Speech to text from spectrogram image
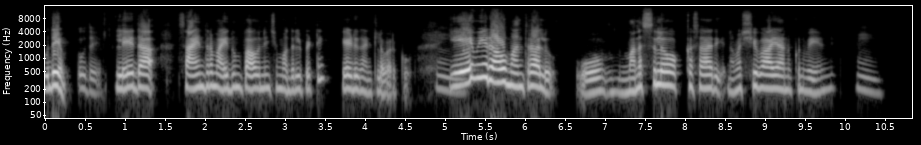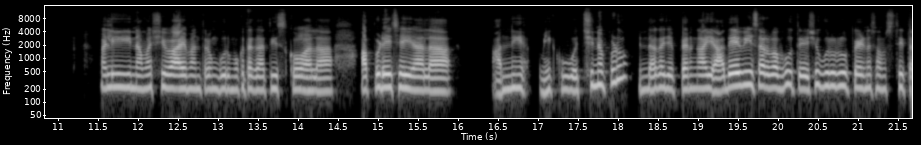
ఉదయం ఉదయం. లేదా సాయంత్రం ఐదు పావు నుంచి మొదలుపెట్టి ఏడు గంటల వరకు. ఏమీ రావు మంత్రాలు. ఓ మనస్సులో ఒక్కసారి నమశివాయ అనుకుని వేయండి. మళ్ళీ నమశివాయ మంత్రం గురుముఖతగా తీసుకోవాలా? అప్పుడే చేయాలా? అన్ని మీకు వచ్చినప్పుడు ఇందాక చెప్పానుగా యాదేవి సర్వభూతేషు గురు రూపేణ సంస్థిత.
